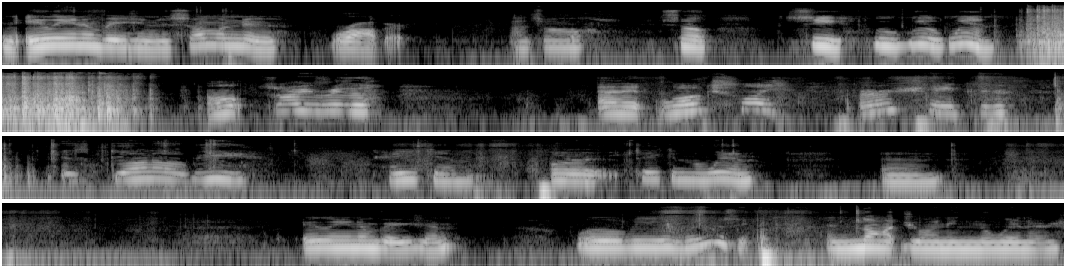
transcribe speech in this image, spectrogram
in Alien Invasion is someone new, Robert. That's all. So, see who will win. Oh, sorry for the... And it looks like Earthshaker is gonna be taking, or taking the win. And Alien Invasion will be losing and not joining the winners.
